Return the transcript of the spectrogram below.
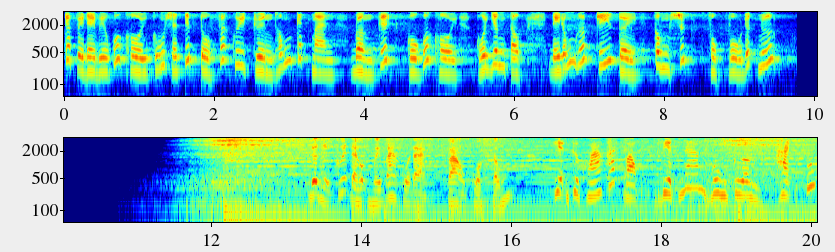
các vị đại biểu Quốc hội cũng sẽ tiếp tục phát huy truyền thống cách mạng, đoàn kết của Quốc hội, của dân tộc để đóng góp trí tuệ, công sức phục vụ đất nước. Đưa nghị quyết đại hội 13 của Đảng vào cuộc sống. Hiện thực hóa khát vọng Việt Nam hùng cường, hạnh phúc.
